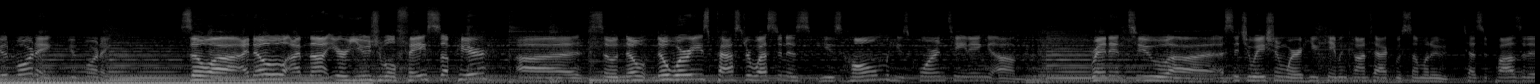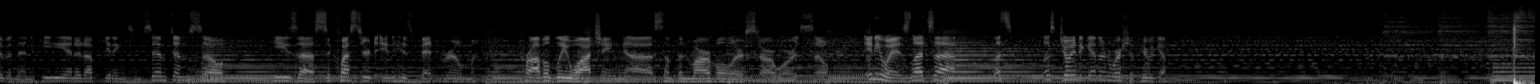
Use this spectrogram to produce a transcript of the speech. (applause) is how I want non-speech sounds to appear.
Good morning. Good morning. So uh, I know I'm not your usual face up here. Uh, so no, no worries. Pastor Weston is he's home. He's quarantining. Um, ran into uh, a situation where he came in contact with someone who tested positive, and then he ended up getting some symptoms. So he's uh, sequestered in his bedroom, probably watching uh, something Marvel or Star Wars. So, anyways, let's uh, let's let's join together in worship. Here we go. Thank you.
